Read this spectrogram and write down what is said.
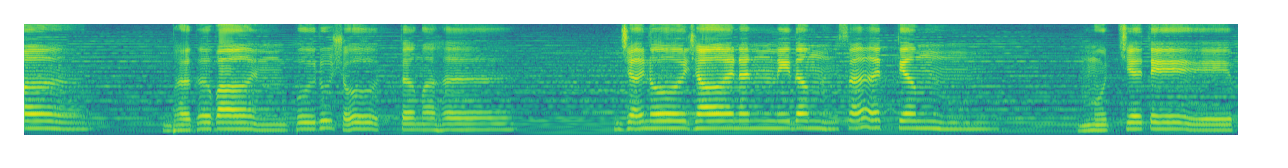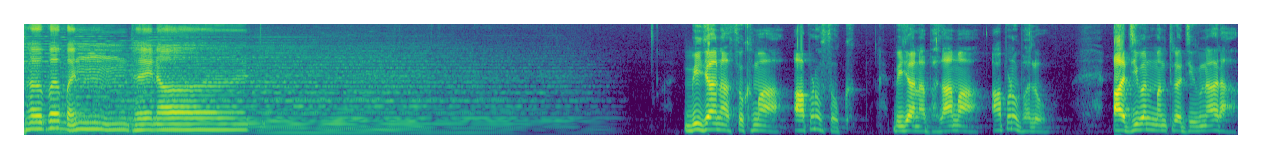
भगवान् पुरुषोत्तमः। जनो जानन्निदं सत्यम्। मुच्यते भवबन्धनात् બીજાના સુખમાં આપણું સુખ, બીજાના ભલામાં આપણું ભલું. આ જીવન મંત્ર જીવનારા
